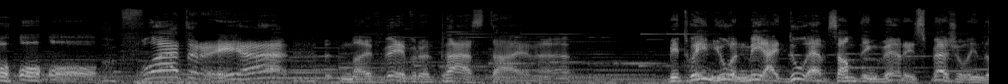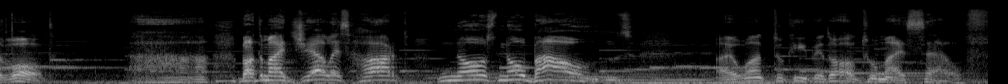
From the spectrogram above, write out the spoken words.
Oh, flattery, huh? My favorite pastime, huh? Between you and me, I do have something very special in the vault. Ah, but my jealous heart knows no bounds. I want to keep it all to myself.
